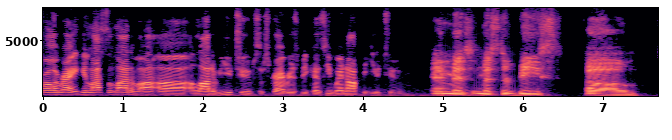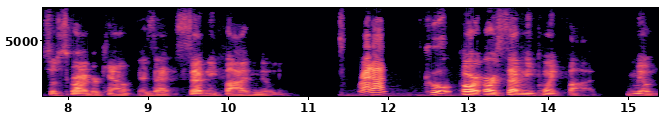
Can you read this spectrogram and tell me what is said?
All right, he lost a lot of uh, uh, a lot of YouTube subscribers because he went off of YouTube. And Miss, Mr. Beast um, subscriber count is at 75 million Right on. Cool. or or 70.5 million.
